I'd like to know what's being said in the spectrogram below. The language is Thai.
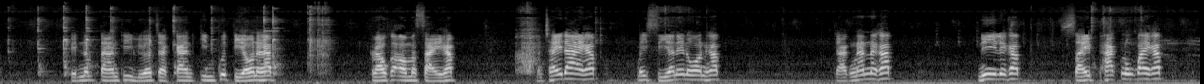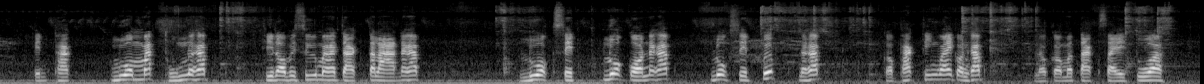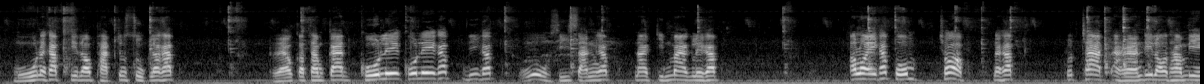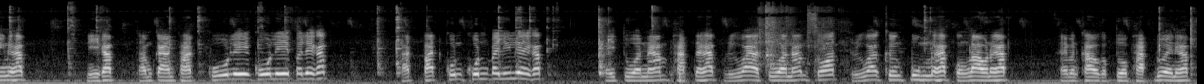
เป็นน้ำตาลที่เหลือจากการกินก๋วยเตี๋ยวนะครับ เราก็เอามาใส่ครับ มันใช้ได้ครับ ไม่เสียแน่นอนครับ จากนั้นนะครับ นี่เลยครับ ใส่ผักลงไปครับ เป็นผักรวมมัดถุงนะครับ ที่เราไปซื้อมาจากตลาดนะครับ ลวกเสร็จลวกก่อนนะครับ ลวกเสร็จปุ๊บนะครับ ก็พักทิ้งไว้ก่อนครับ แล้วก็มาตักใส่ตัวหมูนะครับ ที่เราผัดจนสุกแล้วครับ แล้วก็ทำการโคเลโคเลครับนี่ครับโอ้สีสันครับน่ากินมากเลยครับ อร่อยครับผมชอบนะครับ รสชาติอาหารที่เราทำเองนะครับ นี่ครับทำการผัดโคเลโคเลไปเลยครับ ผัดผัดคนๆไปเรื่อยๆครับให้ตัวน้ำผัดนะครับ หรือว่าตัวน้ำซอสหรือว่าเครื่องปรุงนะครับของเรานะครับ ให้มันเข้ากับตัวผัดด้วยนะครับ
